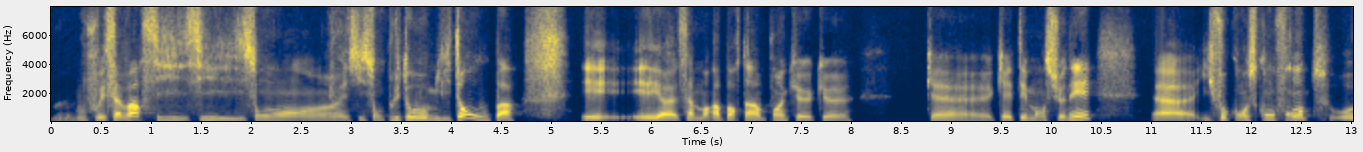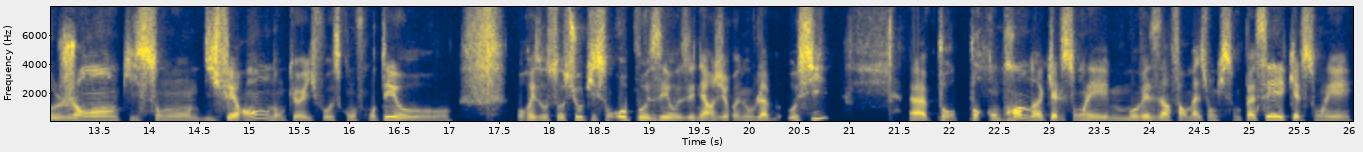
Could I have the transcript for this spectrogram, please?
vous pouvez savoir s'ils sont, sont plutôt militants ou pas. Et, euh, ça me rapporte à un point que, qui a été mentionné. Euh, il faut qu'on se confronte aux gens qui sont différents. Donc, il faut se confronter aux, réseaux sociaux qui sont opposés aux énergies renouvelables aussi, pour, pour, comprendre quelles sont les mauvaises informations qui sont passées et quelles sont les,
